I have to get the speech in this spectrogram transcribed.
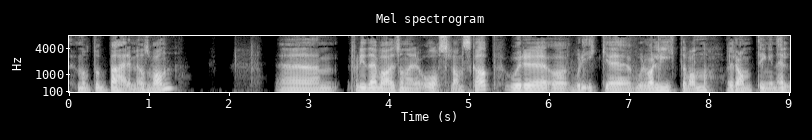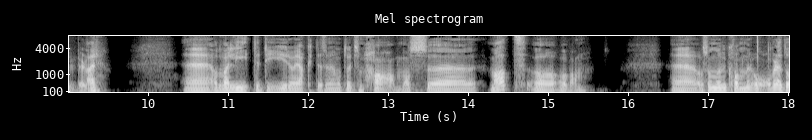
Vi måtte bære med oss vann. Eh, fordi det var et sånn åslandskap hvor, eh, hvor, det ikke, hvor det var lite vann. Det rant ingen elver der. Eh, og det var lite dyr å jakte, så vi måtte liksom ha med oss eh, mat og, og vann. Og så når vi kommer over dette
